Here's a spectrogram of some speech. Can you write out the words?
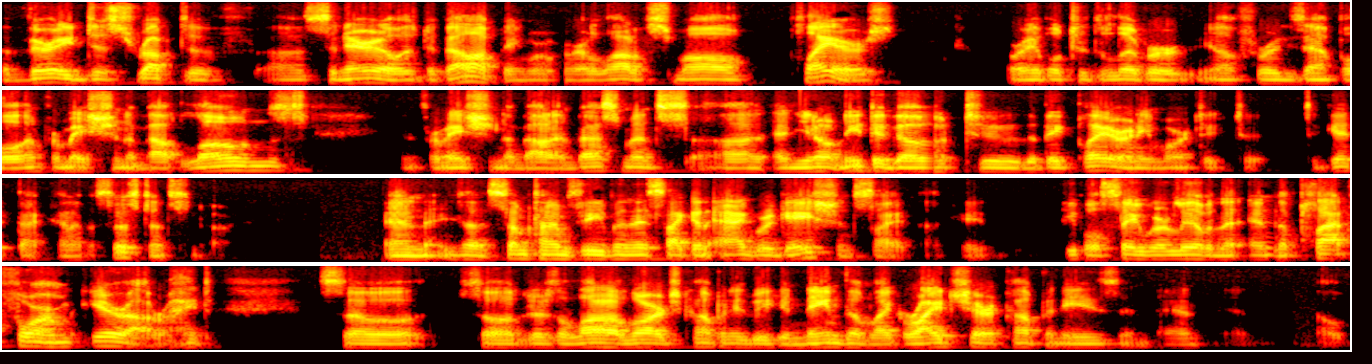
a very disruptive uh, scenario is developing where, a lot of small players are able to deliver, you know, for example, information about loans, information about investments, uh, and you don't need to go to the big player anymore to, to, to get that kind of assistance. And you know, sometimes even it's like an aggregation site. Okay, people say we're living in the platform era, right? So so there's a lot of large companies we can name them like rideshare companies and, and, and you know,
